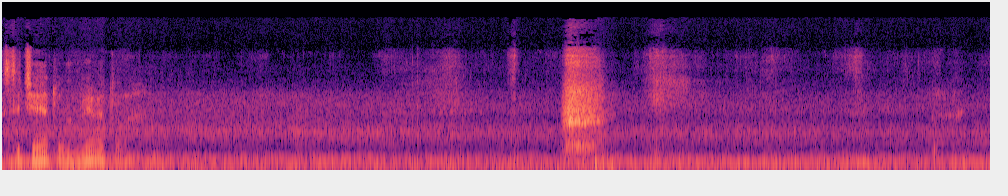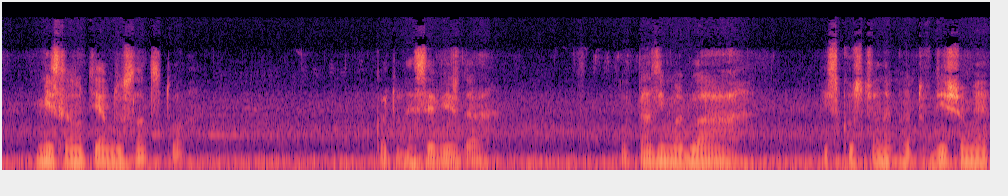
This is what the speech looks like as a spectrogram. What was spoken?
с течението на времето мислено отивам до слънцето, което не се вижда от тази мъгла, изкуствена, която вдишваме,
